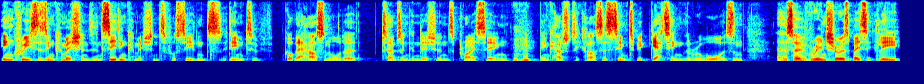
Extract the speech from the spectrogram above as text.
increases in commissions, in ceding commissions for cedents deemed to have got their house in order, terms and conditions, pricing mm-hmm. in casualty classes seem to be getting the rewards. And so have reinsurers basically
